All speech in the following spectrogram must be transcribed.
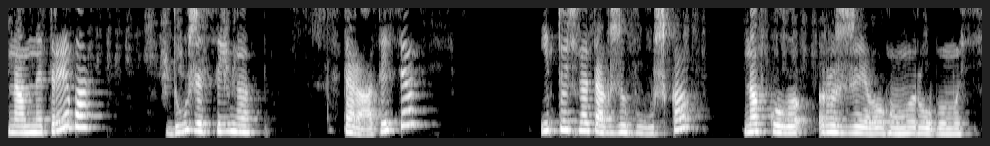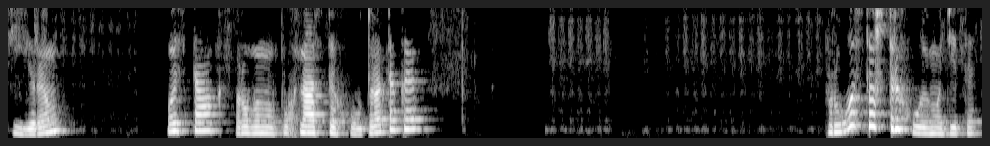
Нам не треба дуже сильно старатися. І точно так же вушка. Навколо рожевого ми робимо сірим. Ось так. Робимо пухнасте хутро таке. Просто штрихуємо, діти.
